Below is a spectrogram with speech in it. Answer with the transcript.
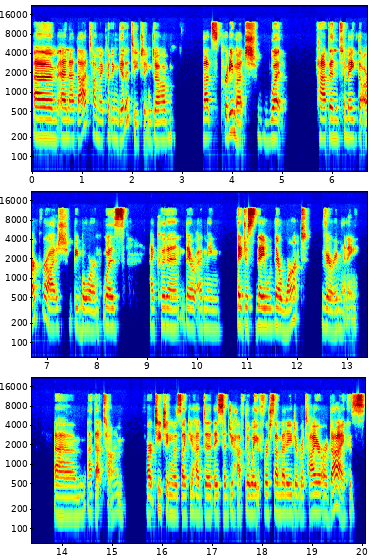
Um, and at that time I couldn't get a teaching job. That's pretty much what happened to make the art garage be born was I couldn't there I mean they just they there weren't very many um at that time. Art teaching was like you had to they said you have to wait for somebody to retire or die cuz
